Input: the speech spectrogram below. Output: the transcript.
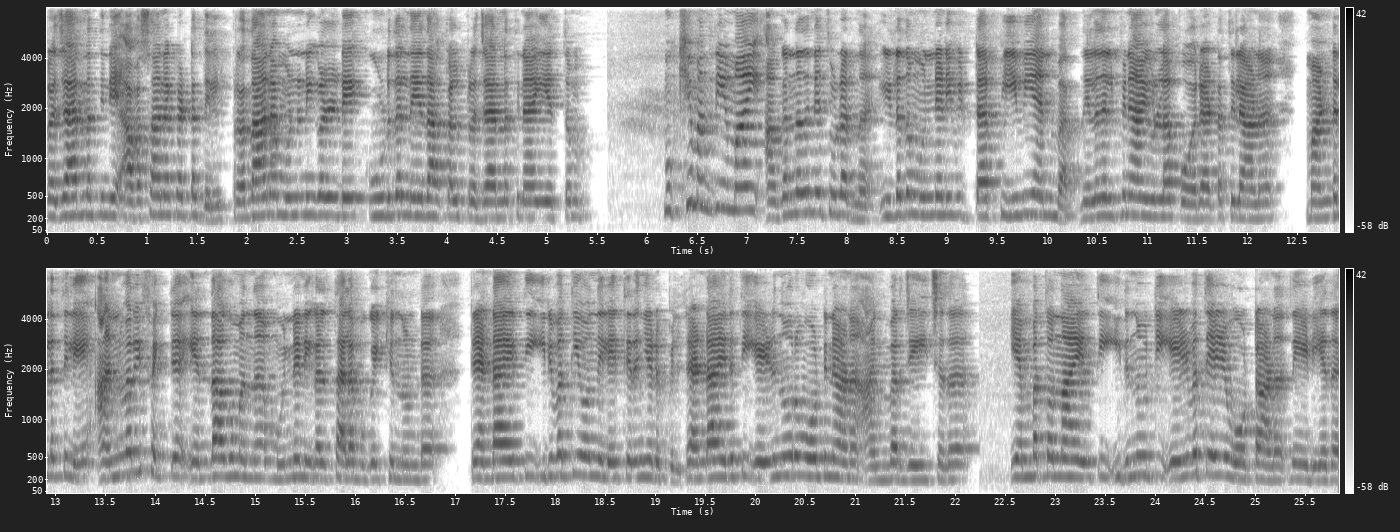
പ്രചാരണത്തിന്റെ അവസാന ഘട്ടത്തിൽ പ്രധാന മുന്നണികളുടെ കൂടുതൽ നേതാക്കൾ പ്രചാരണത്തിനായി എത്തും. മുഖ്യമന്ത്രിയുമായി അകന്നതിനെ തുടർന്ന് ഇടതു മുന്നണി വിട്ട പി വി അൻവർ നിലനിൽപ്പിനായുള്ള പോരാട്ടത്തിലാണ് മണ്ഡലത്തിലെ അൻവർ ഇഫക്റ്റ് എന്താകുമെന്ന് മുന്നണികൾ തലപുകയ്ക്കുന്നുണ്ട്. രണ്ടായിരത്തി ഇരുപത്തിയൊന്നിലെ തിരഞ്ഞെടുപ്പിൽ രണ്ടായിരത്തി എഴുന്നൂറ് വോട്ടിനാണ് അൻവർ ജയിച്ചത്. എൺപത്തൊന്നായിരത്തി ഇരുന്നൂറ്റി എഴുപത്തിയേഴ് വോട്ടാണ് നേടിയത്.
